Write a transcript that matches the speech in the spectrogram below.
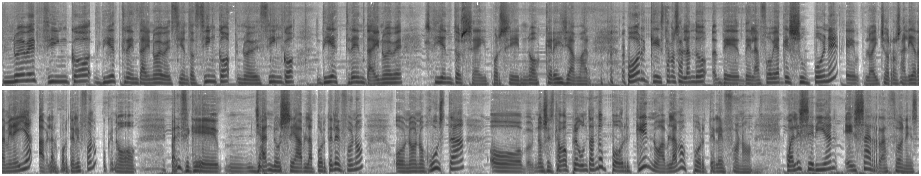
95 10 39 105 95 10 39 106 por si nos queréis llamar. Porque estamos hablando de, la fobia que supone eh, lo ha dicho Rosalía también ella hablar por teléfono porque no parece que mm, ya no se habla por teléfono o no nos gusta o nos estamos preguntando por qué no hablamos por teléfono. Cuáles serían esas razones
